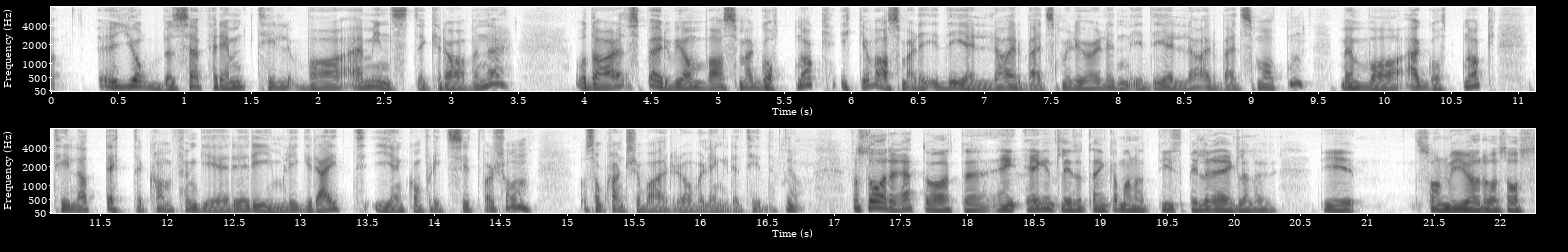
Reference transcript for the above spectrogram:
eh, jobbe seg frem til hva er minstekravene. Og da spør vi om hva som er godt nok, ikke hva som er det ideelle arbeidsmiljøet eller den ideelle arbeidsmåten, men hva er godt nok til at dette kan fungere rimelig greit i en konfliktsituasjon, og som kanskje varer over lengre tid. Ja. Forstår jeg det rett, da, at uh, egentlig så tenker man at de spilleregler, eller de, sånn vi gjør det hos oss,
